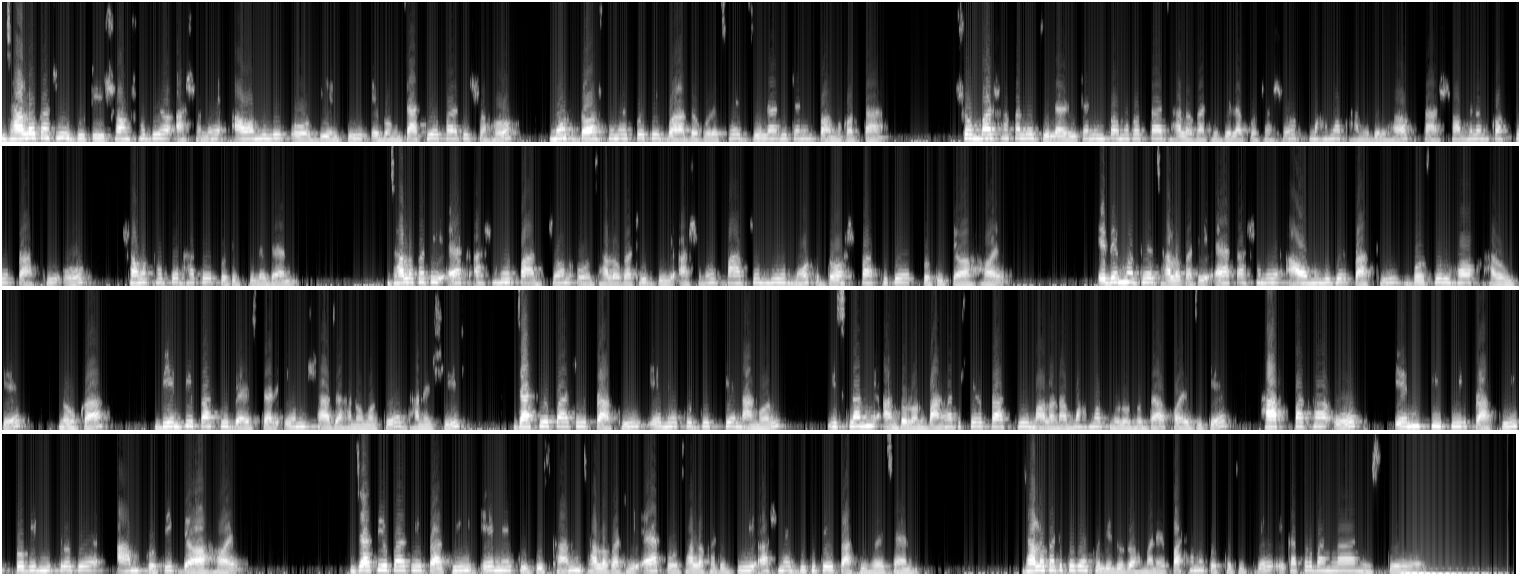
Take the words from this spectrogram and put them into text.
ঝালকাঠির দুটি সংসদীয় আসনে আওয়ামী লীগ ও বিএনপি এবং জাতীয় পার্টি সহ মোট দশ দিনের প্রতীক বরাদ্দ করেছে জেলা রিটার্নিং কর্মকর্তা। সোমবার সকালে জেলা রিটার্নিং কর্মকর্তা, ঝালকাঠি জেলা প্রশাসক মোহাম্মদ হামিদুল হক তার সম্মেলন কক্ষে প্রার্থী ও সমর্থকদের হাতে প্রতীক তুলে দেন। ঝালকাঠি এক আসনে পাঁচজন ও ঝালকাঠি দুই আসনে পাঁচজন নিয়ে মোট দশ প্রার্থীকে প্রতীক দেওয়া হয়। এদের মধ্যে ঝালকাঠি এক আসনে আওয়ামী লীগের প্রার্থী বজলুল হক হারুনকে নৌকা, বিএনপি প্রার্থী ব্যারিস্টার এম শাহজাহান ওমরকে ধানের শীষ, জাতীয় পার্টির প্রার্থী এম এ কুদ্দুসকে নাঙ্গল ইসলামী আন্দোলন বাংলাদেশের প্রার্থী মাওলানা মোহাম্মদ নুরুল হুদা ফয়েজিকে হাত পাখা ও এনপিপির প্রার্থী প্রবীণ মিত্রকে আম প্রতীক দেওয়া হয়। জাতীয় পার্টির প্রার্থী এম এ কুদ্দুস খান ঝালকাঠি এক ও ঝালকাঠি দুই আসনের দুটিতেই প্রার্থী হয়েছেন। ঝালকাঠি থেকে খলিলুর রহমানের পাঠানো তথ্যচিত্রে একাত্তর বাংলা নিউজ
